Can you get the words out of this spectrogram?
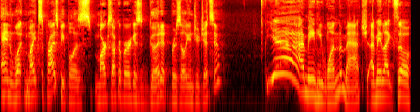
And what might surprise people is Mark Zuckerberg is good at Brazilian Jiu Jitsu. Yeah, I mean he won the match. I mean like so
